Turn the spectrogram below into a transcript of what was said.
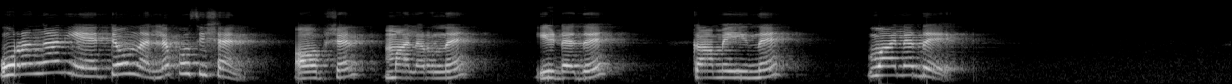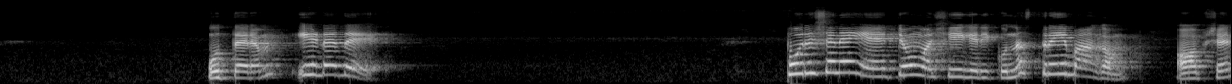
ഉറങ്ങാൻ ഏറ്റവും നല്ല പൊസിഷൻ ഓപ്ഷൻ മലർന്ന് ഇടത് കമിഴ്ന്ന് വലത്. ഉത്തരം ഇടത്. പുരുഷനെ ഏറ്റവും വശീകരിക്കുന്ന സ്ത്രീ ഭാഗം. ഓപ്ഷൻ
